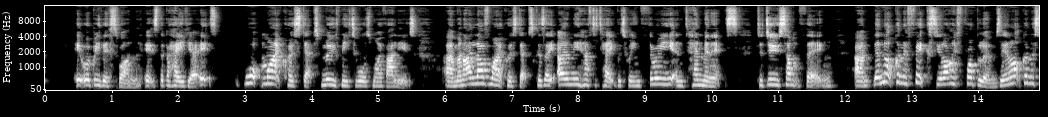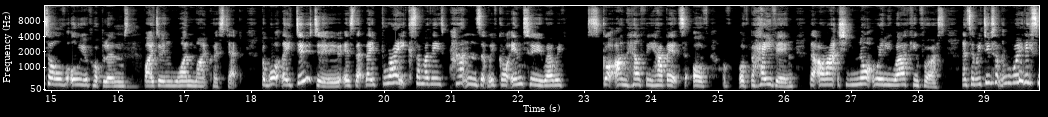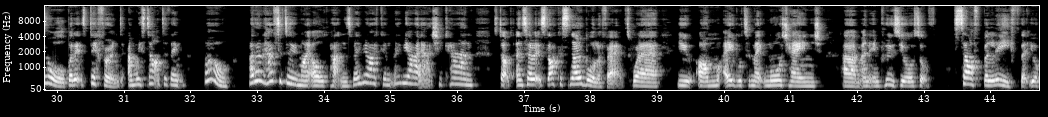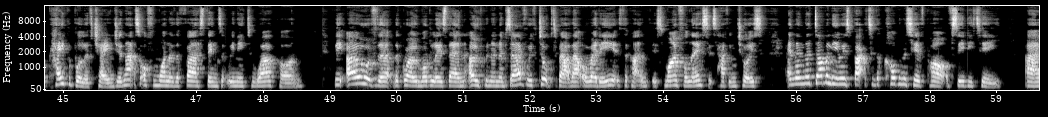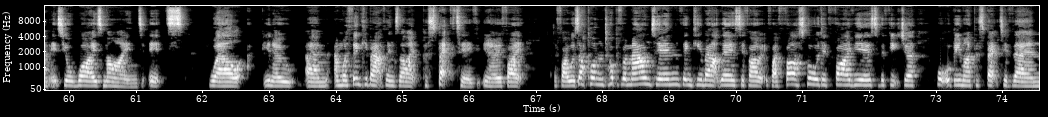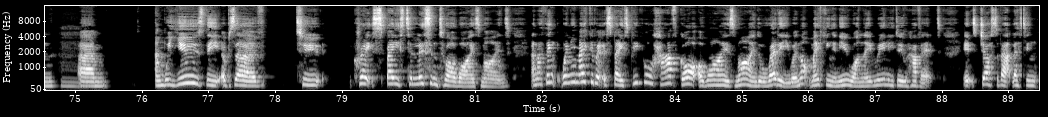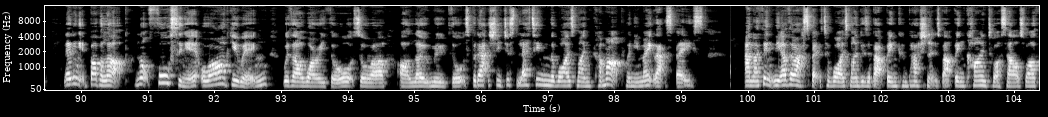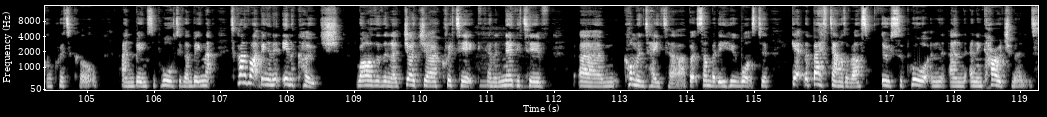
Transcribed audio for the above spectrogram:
it would be this one. It's the behavior. It's what micro steps move me towards my values. Um, and I love micro steps because they only have to take between three and 10 minutes to do something. Um, they're not going to fix your life problems. They're not going to solve all your problems mm. by doing one micro step. But what they do do is that they break some of these patterns that we've got into where we've got unhealthy habits of, of, of behaving that are actually not really working for us. And so we do something really small, but it's different. And we start to think, oh, I don't have to do my old patterns. Maybe I can, maybe I actually can start. And so it's like a snowball effect where you are able to make more change um, and improves your sort of self belief that you're capable of change. And that's often one of the first things that we need to work on. The O of the, the grow model is then open and observe. We've talked about that already. It's the kind of, it's mindfulness, it's having choice. And then the W is back to the cognitive part of CBT. Um, it's your wise mind. It's, well, you know, um, and we're thinking about things like perspective. You know, if I, if I was up on top of a mountain thinking about this, if I, if I fast forwarded five years to the future, what would be my perspective then? Mm. Um, and we use the observe to create space to listen to our wise mind. And I think when you make a bit of space, people have got a wise mind already. We're not making a new one. They really do have it. It's just about letting, letting it bubble up, not forcing it or arguing with our worry thoughts or our, our low mood thoughts, but actually just letting the wise mind come up when you make that space and I think the other aspect of Wise Mind is about being compassionate. It's about being kind to ourselves rather than critical and being supportive and being that. It's kind of like being an inner coach rather than a judger, critic, mm. and a negative um, commentator, but somebody who wants to get the best out of us through support and, and, and encouragement.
